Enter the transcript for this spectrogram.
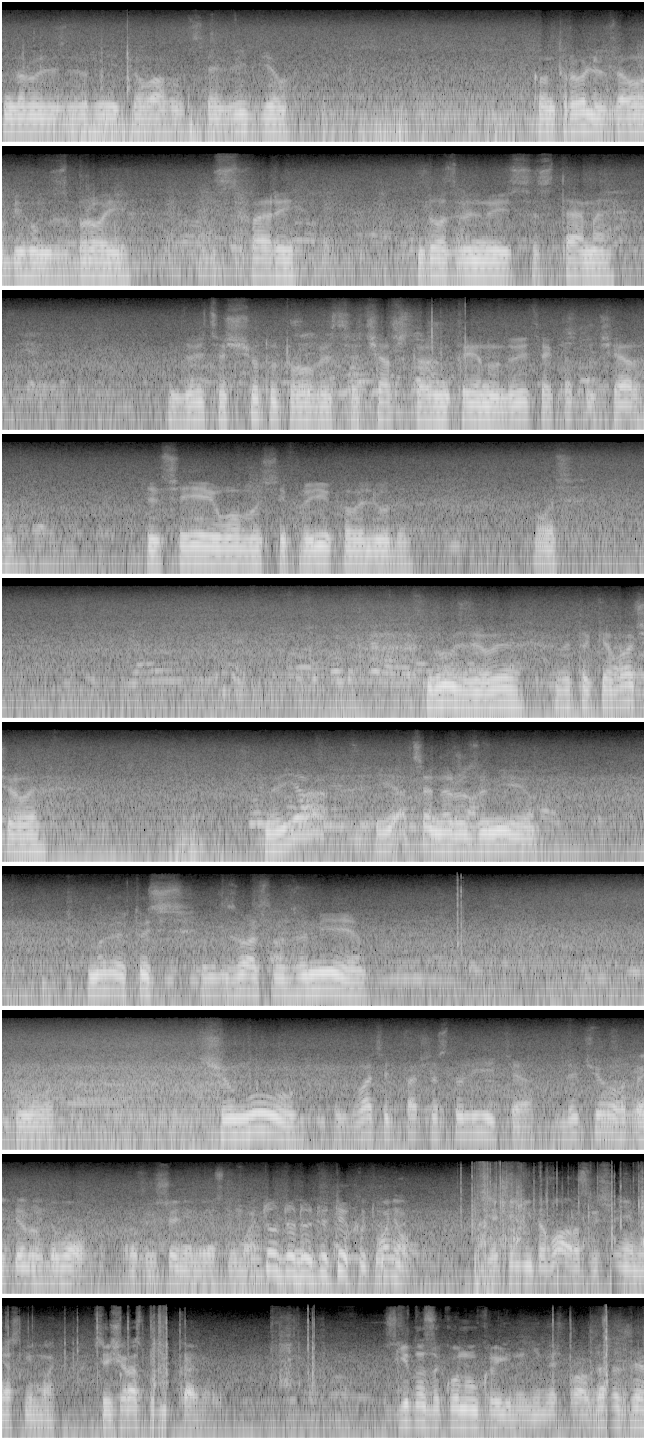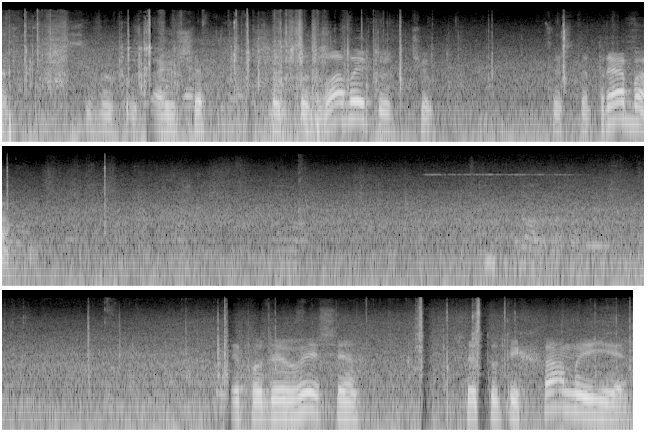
Друзі, зверніть увагу, це відділ контролю за обігом зброї у сфері дозвільної системи. Дивіться, що тут робиться, час карантину, дивіться, яка тут черга. І всієї області приїхали люди. Ось. Друзі, ви, ви таке бачили? Ну я, я це не розумію. Може хтось з вас розуміє. От. Чому 21 століття? Для чого Я таке тебе не робити? давал разрешения меня снимать. Ту- ту- ту- ту- Тихо, тихо. Понял? Я тебе не давал разрешения меня снимать. В следующий раз подниму камеру. Згідно закону України, не маєш права. Зараз я всі викликаю ще, ще 102 виключив. Це ж то треба. Ти подивися, що тут і хами є.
